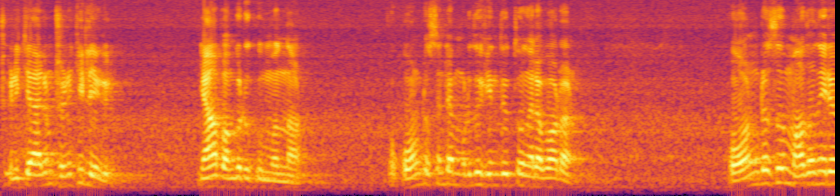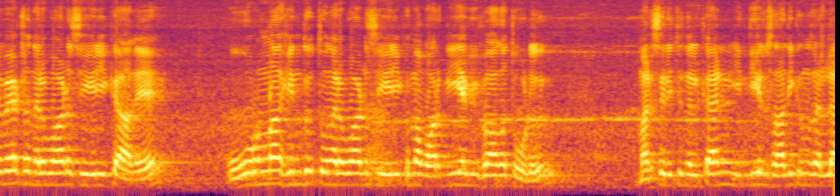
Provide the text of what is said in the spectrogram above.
ക്ഷണിച്ചാലും ക്ഷണിച്ചില്ലെങ്കിലും ഞാൻ പങ്കെടുക്കുമെന്നാണ്. അപ്പോൾ കോൺഗ്രസിന്റെ മൃദു ഹിന്ദുത്വ നിലപാടാണ്. കോൺഗ്രസ് മതനിരപേക്ഷ നിലപാട് സ്വീകരിക്കാതെ പൂർണ ഹിന്ദുത്വ നിലപാട് സ്വീകരിക്കുന്ന വർഗീയ വിഭാഗത്തോട് മത്സരിച്ച് നിൽക്കാൻ ഇന്ത്യയിൽ സാധിക്കുന്നതല്ല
